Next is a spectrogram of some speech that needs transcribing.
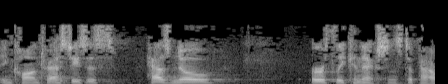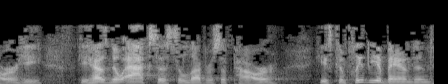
In contrast, Jesus has no earthly connections to power. He, he has no access to levers of power. He's completely abandoned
